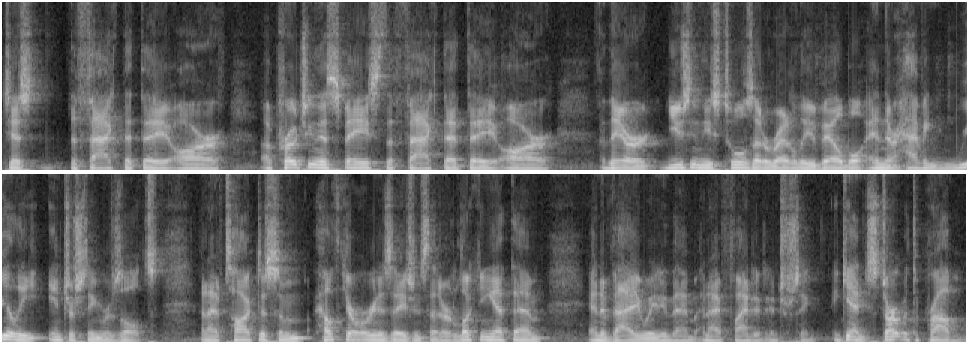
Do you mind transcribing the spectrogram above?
Just the fact that they are approaching this space, the fact that they are they are using these tools that are readily available and they're having really interesting results. And I've talked to some healthcare organizations that are looking at them and evaluating them, and I find it interesting. Again, start with the problem.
